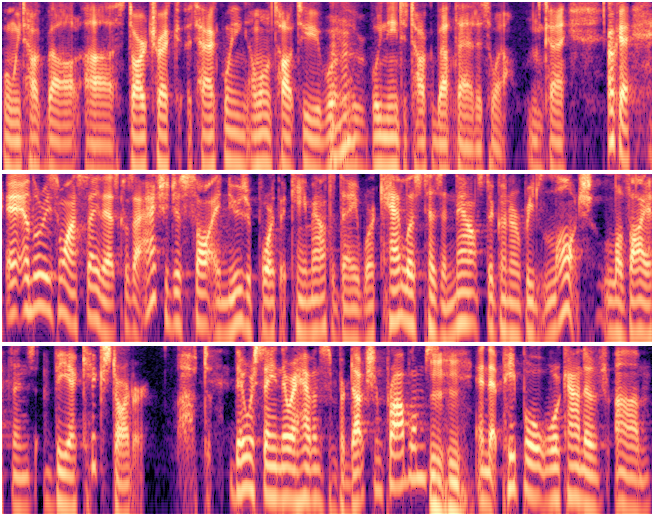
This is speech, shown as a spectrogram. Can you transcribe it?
when we talk about uh, Star Trek Attack Wing. I want to talk to you. We- We need to talk about that as well. Okay. Okay, and, and the reason why I say that is because I actually just saw a news report that came out today where Catalyst has announced they're going to relaunch Leviathans via Kickstarter. Oh, They were saying they were having some production problems and that people were kind of um,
